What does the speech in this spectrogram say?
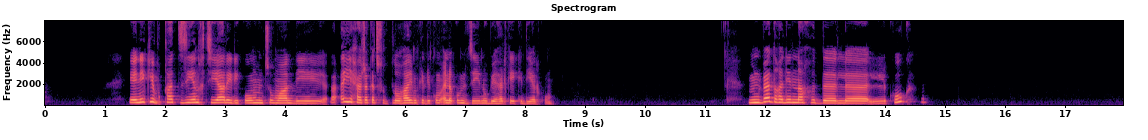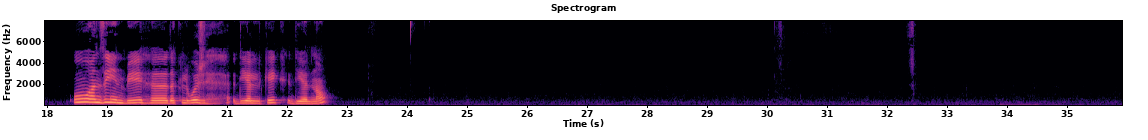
يعني كيبقى تزيين اختياري لكم نتوما اللي أي حاجة كتفضلوها يمكن لكم أنكم تزينوا بها الكيك ديالكم. من بعد غادي ناخذ الكوك. وغنزين به داك الوجه ديال الكيك ديالنا.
